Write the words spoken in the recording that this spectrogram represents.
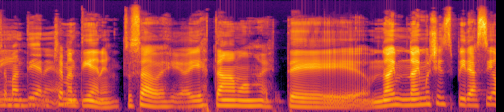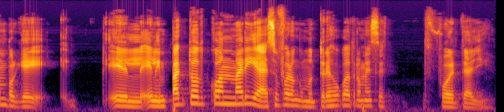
se mantiene. Se mantiene, tú sabes, y ahí estamos. Este, no, hay, no hay mucha inspiración porque el, impacto con María, eso fueron como tres o cuatro meses fuerte allí.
